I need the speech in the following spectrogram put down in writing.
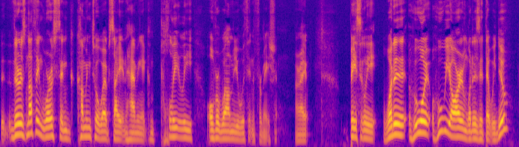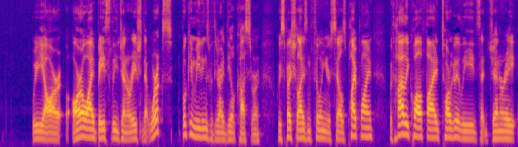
There is nothing worse than coming to a website and having it completely overwhelm you with information, all right? Basically, what is who who we are and what is it that we do? We are ROI based lead generation that works booking meetings with your ideal customer. We specialize in filling your sales pipeline with highly qualified, targeted leads that generate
